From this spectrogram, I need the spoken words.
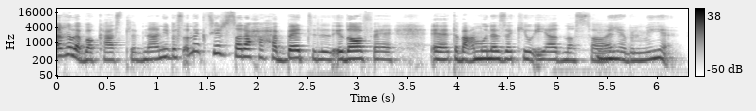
أغلبه cast لبناني. بس أنا كتير صراحة حبيت الإضافة آه، تبع منى زكي وإياد نصار. مية بالمية.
